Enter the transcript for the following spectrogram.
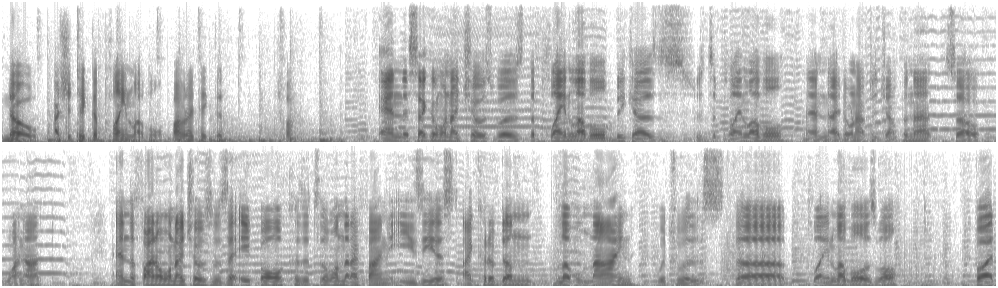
No, I should take the plane level. Why would I take the. The fuck? And the second one I chose was the plane level because it's a plane level and I don't have to jump in that, so why not? And the final one I chose was the 8 ball because it's the one that I find the easiest. I could have done level 9, which was the plane level as well. But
